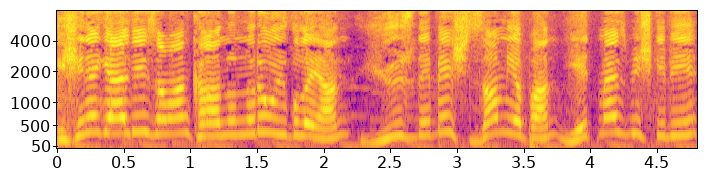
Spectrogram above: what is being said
İşine geldiği zaman kanunları uygulayan, yüzde beş zam yapan, yetmezmiş gibi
